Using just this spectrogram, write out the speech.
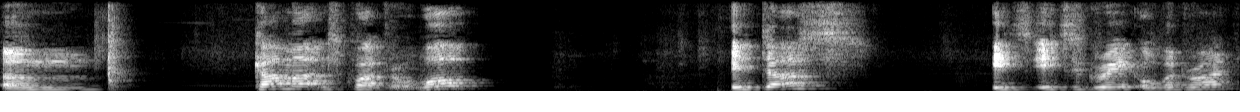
Um, Carl Martin's Quattro. Well, it does. It's it's a great overdrive.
